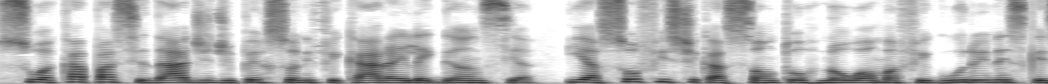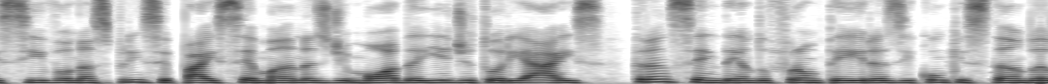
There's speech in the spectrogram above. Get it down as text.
Sua capacidade de personificar a elegância e a sofisticação tornou-a uma figura inesquecível nas principais semanas de moda e editoriais, transcendendo fronteiras e conquistando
